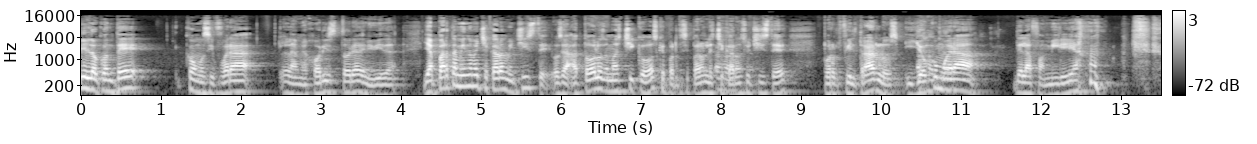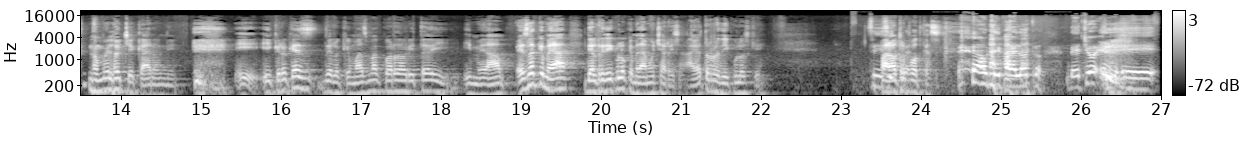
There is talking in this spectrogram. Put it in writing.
y lo conté como si fuera la mejor historia de mi vida. Y aparte a mí no me checaron mi chiste. O sea, a todos los demás chicos que participaron les Ajá. checaron su chiste por filtrarlos. Y yo Ajá, como claro. era de la familia, no me lo checaron. Y, y, y creo que es de lo que más me acuerdo ahorita y, y me da... Es lo que me da, del ridículo que me da mucha risa. Hay otros ridículos que... Sí, para sí, otro claro. podcast. ok, para el otro. De hecho, en, eh,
